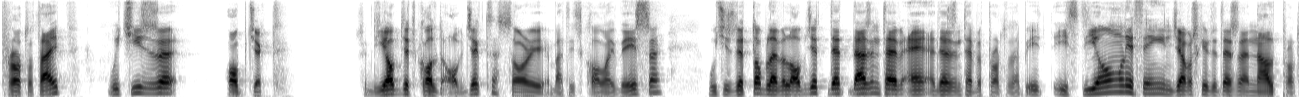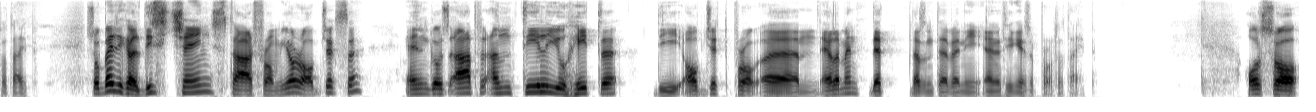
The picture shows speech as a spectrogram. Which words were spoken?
prototype which is uh, object. So the object called object sorry but it's called like this which is the top level object that doesn't have a, doesn't have a prototype. It is the only thing in JavaScript that has a null prototype. So basically, this chain starts from your objects and goes up until you hit the object pro, um, element that doesn't have any anything as a prototype. Also,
